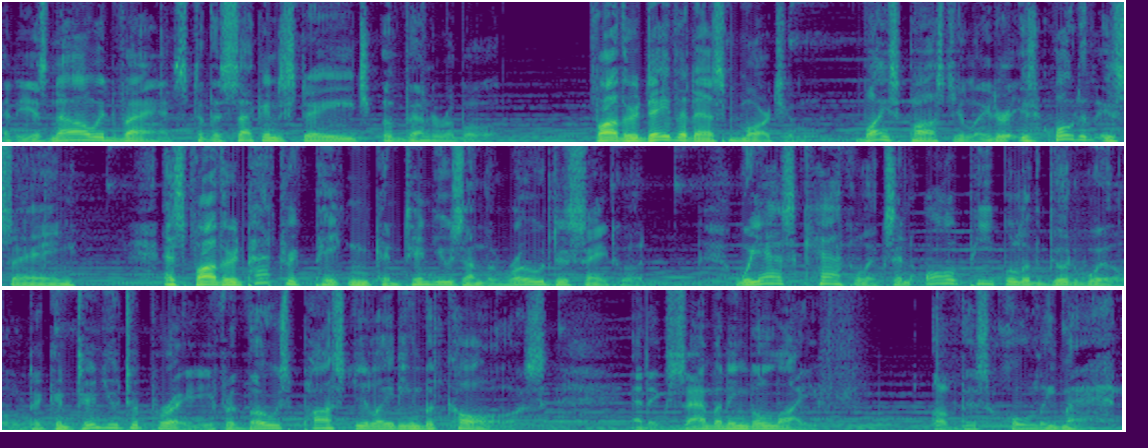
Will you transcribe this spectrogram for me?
and he is now advanced to the second stage of Venerable. Father David S. Marcham, vice postulator, is quoted as saying, As Father Patrick Peyton continues on the road to sainthood, we ask Catholics and all people of goodwill to continue to pray for those postulating the cause and examining the life of this holy man.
